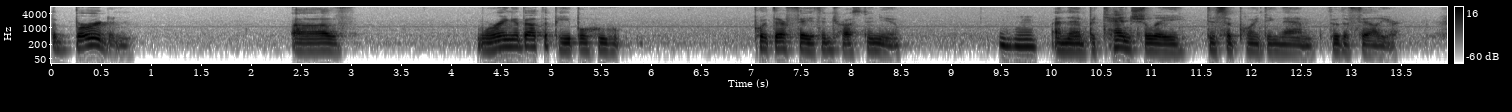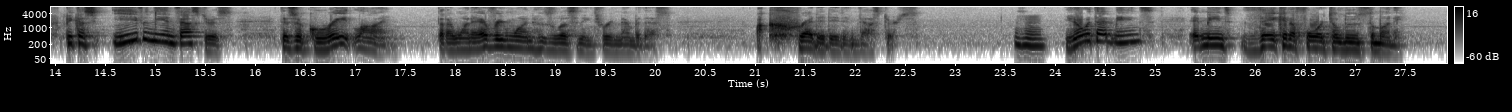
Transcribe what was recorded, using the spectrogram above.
the burden of worrying about the people who put their faith and trust in you, mm-hmm. and then potentially disappointing them through the failure. Because even the investors, there's a great line that I want everyone who's listening to remember this accredited investors. Mm-hmm. You know what that means? It means they can afford to lose the money.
